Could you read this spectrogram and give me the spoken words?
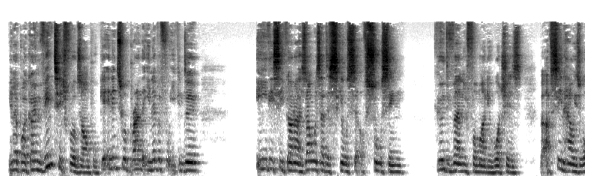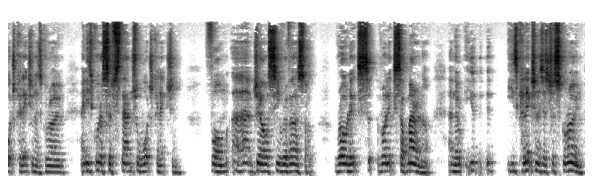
You know, by going vintage, for example, getting into a brand that you never thought you can do EDC Gunner has always had the skill set of sourcing good value for money watches, but I've seen how his watch collection has grown and he's got a substantial watch collection from uh, JLC Reverso, Rolex, Rolex Submariner, and the, his collection has just grown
